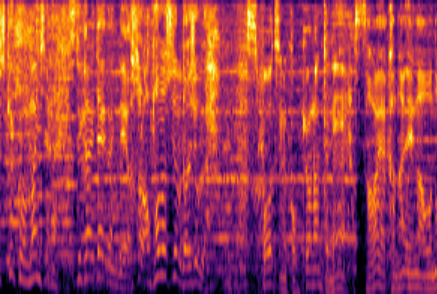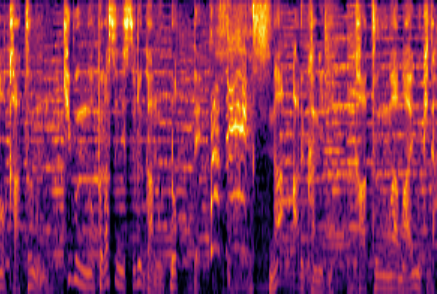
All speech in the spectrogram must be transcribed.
たち結構うまいんじゃない？世界大会だよそれアポなしでも大丈夫？スポーツに国境なんてね爽やかな笑顔の KAT-TUN。気分をプラスにするガムロッテ。がある限り KAT-TUN は前向きだ。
